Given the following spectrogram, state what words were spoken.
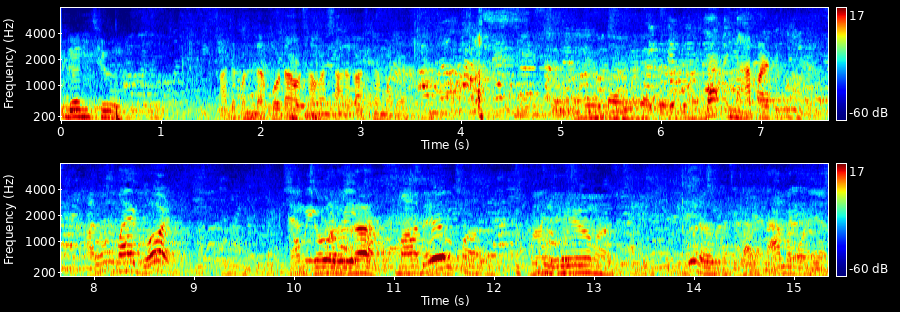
ડન છું. આ તો પંદર ફોટા અમે સાડા પાંચને મળ્યા ના ના પાડતી ઓ માય ગોડ એમ છો વડોદરા મહાદેવ મહાદેવ મહાદેવ. નામ મળ્યા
